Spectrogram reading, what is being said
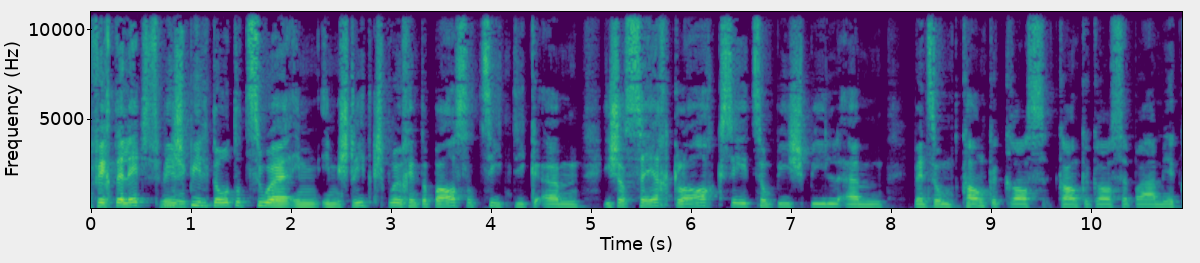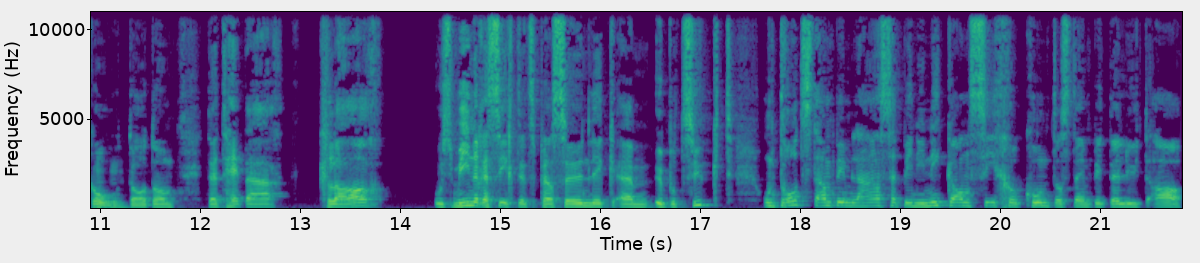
Vielleicht ein letztes Beispiel da dazu, im, im Streitgespräch in der Basler Zeitung, ähm, ist er sehr klar gesehen, zum Beispiel, ähm, wenn es um die Krankenkasse, Krankenkassenprämie geht, mhm. oder? Dort hat er klar, aus meiner Sicht jetzt persönlich, ähm, überzeugt. Und trotzdem beim Lesen bin ich nicht ganz sicher, kommt das denn bei den Leuten an.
